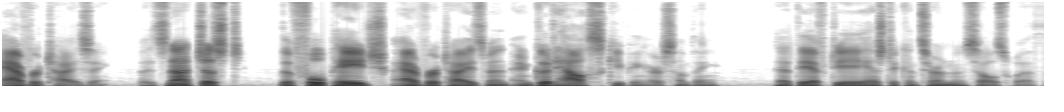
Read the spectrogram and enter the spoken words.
advertising? It's not just the full page advertisement and good housekeeping or something that the FDA has to concern themselves with.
